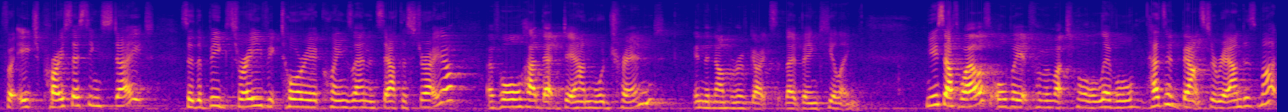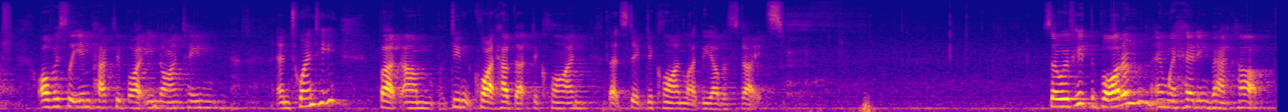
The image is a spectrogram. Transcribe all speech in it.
for each processing state. So the big three, Victoria, Queensland and South Australia, have all had that downward trend in the number of goats that they've been killing. New South Wales, albeit from a much smaller level, hasn't bounced around as much, obviously impacted by in 19 and 20, but um, didn't quite have that decline, that steep decline like the other states. So we've hit the bottom and we're heading back up.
